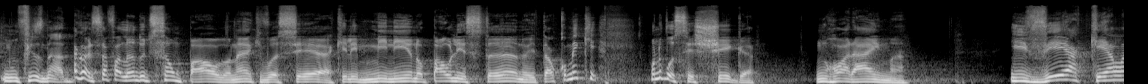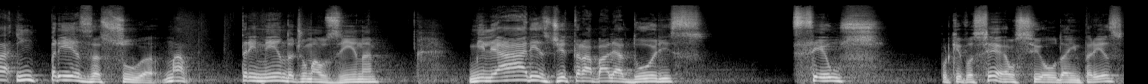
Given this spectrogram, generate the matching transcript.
não fiz nada. Agora, você está falando de São Paulo, né? Que você é aquele menino paulistano e tal. Como é que. Quando você chega em Roraima e vê aquela empresa sua, uma tremenda de uma usina, milhares de trabalhadores seus porque você é o CEO da empresa.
